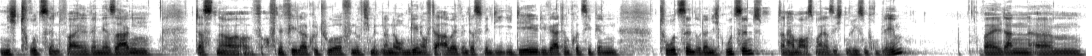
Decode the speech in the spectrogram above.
nicht tot sind, weil wenn wir sagen, dass eine, auf eine Fehlerkultur vernünftig miteinander umgehen auf der Arbeit, wenn das, wenn die Idee, die Werte und Prinzipien tot sind oder nicht gut sind, dann haben wir aus meiner Sicht ein Riesenproblem weil dann ähm,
